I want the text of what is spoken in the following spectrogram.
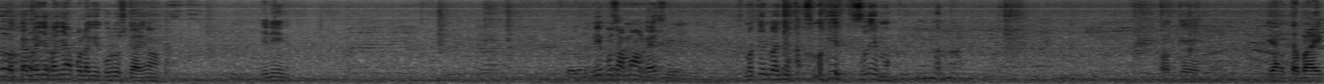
Makan saja banyak pun lagi kurus guys. Ha. Ini. Ini pun sama guys. Semakin banyak semakin slim. Okay. Yang terbaik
